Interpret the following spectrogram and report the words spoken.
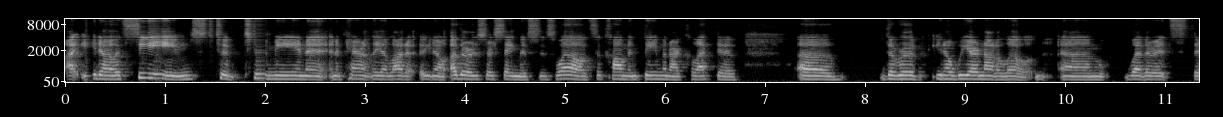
I, you know it seems to to me and, and apparently a lot of you know others are saying this as well. It's a common theme in our collective of the you know we are not alone. Um, whether it's the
